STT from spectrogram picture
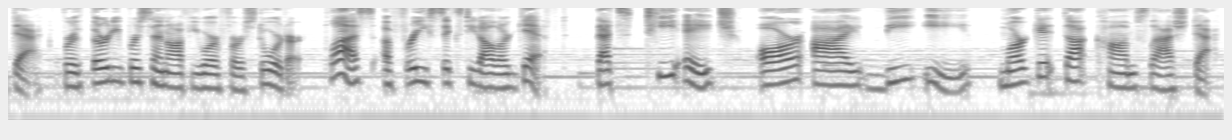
deck for 30% off your first order, plus a free $60 gift. That's T-H-R-I-V-E market.com slash deck.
